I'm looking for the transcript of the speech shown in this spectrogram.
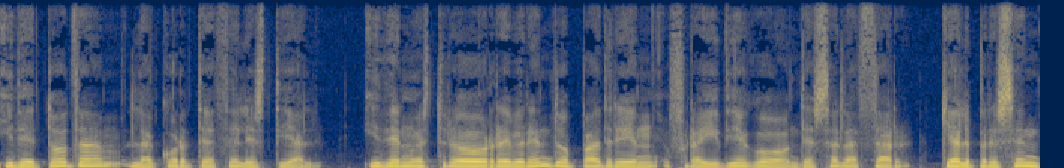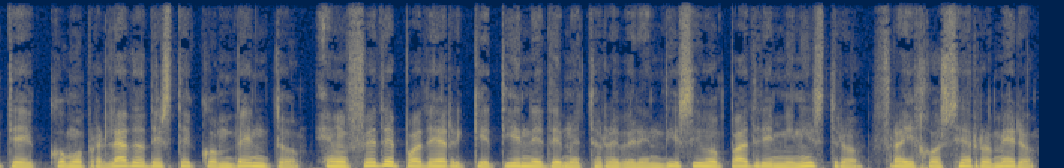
y de toda la corte celestial, y de nuestro reverendo padre Fray Diego de Salazar, que al presente, como prelado de este convento, en fe de poder que tiene de nuestro reverendísimo padre ministro Fray José Romero,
